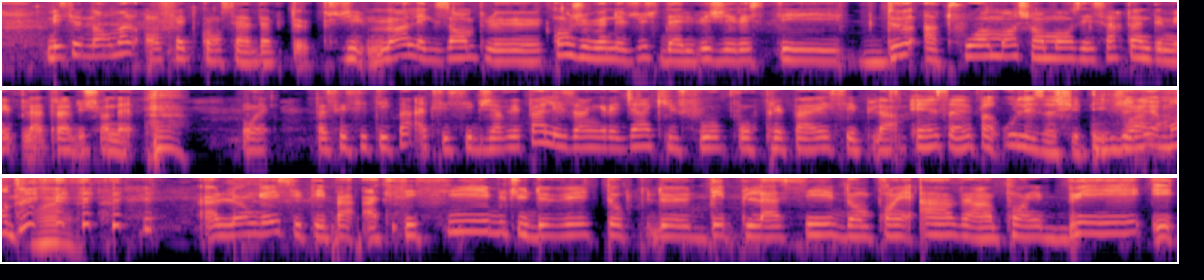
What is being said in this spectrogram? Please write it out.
Mais c'est normal en fait qu'on s'adapte. Moi, l'exemple, euh, quand je venais juste d'arriver, j'ai resté deux à trois mois sans manger certains de mes plats traditionnels. ouais, parce que c'était pas accessible. J'avais pas les ingrédients qu'il faut pour préparer ces plats. Et elle savait pas où les acheter. Je lui ai montré. Ouais. À Longueuil, c'était pas accessible. Tu devais te de déplacer d'un point A vers un point B et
